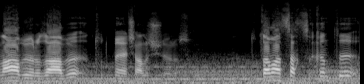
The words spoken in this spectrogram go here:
ne yapıyoruz abi? Tutmaya çalışıyoruz. Tutamazsak sıkıntı.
